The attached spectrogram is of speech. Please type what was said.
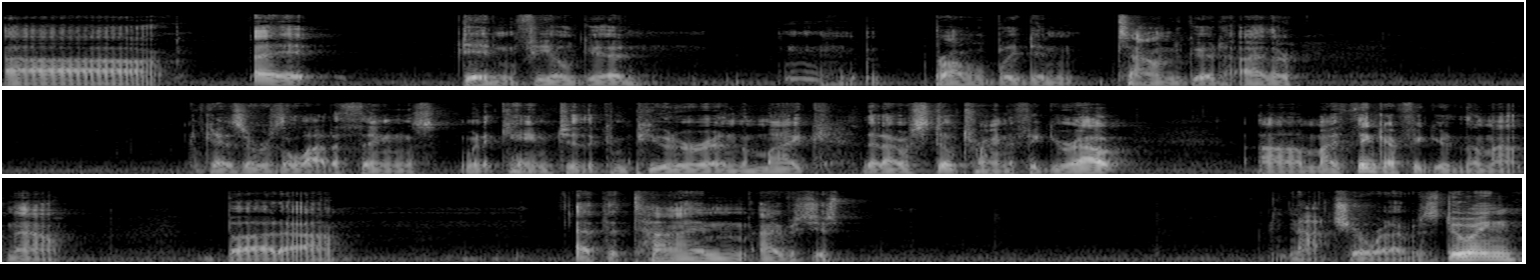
Uh, it didn't feel good. Probably didn't sound good either. Because there was a lot of things when it came to the computer and the mic that I was still trying to figure out. Um, I think I figured them out now. But uh, at the time, I was just not sure what I was doing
